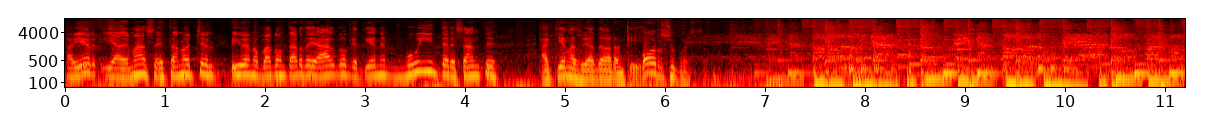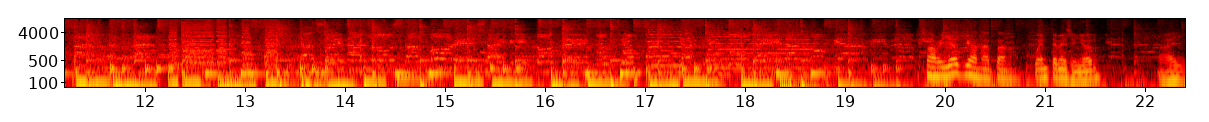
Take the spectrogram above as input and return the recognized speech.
Javier, y además esta noche el pibe nos va a contar de algo que tiene muy interesante aquí en la ciudad de Barranquilla. Por supuesto. ¿Sabías, Jonathan? Cuénteme, señor. Ay,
